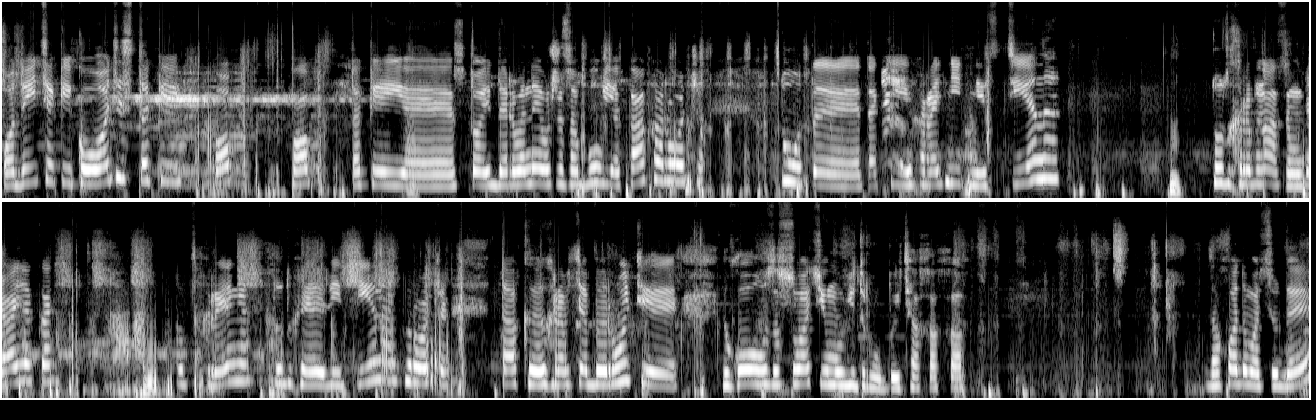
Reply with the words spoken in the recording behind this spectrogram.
Подивіться, який колодязь такий. Оп, оп, такий е, з тої деревини вже забув, яка коротше. Тут е, такі гранітні стіни. Тут грибна земля якась. Тут скриня, тут гелітіна, коротше. Так е, гравця беруть, е, голову засувати йому відрубить. Ха-ха-ха. Заходимо сюди.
